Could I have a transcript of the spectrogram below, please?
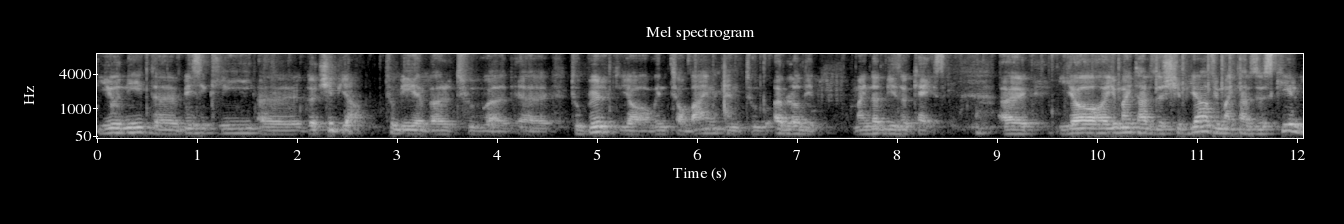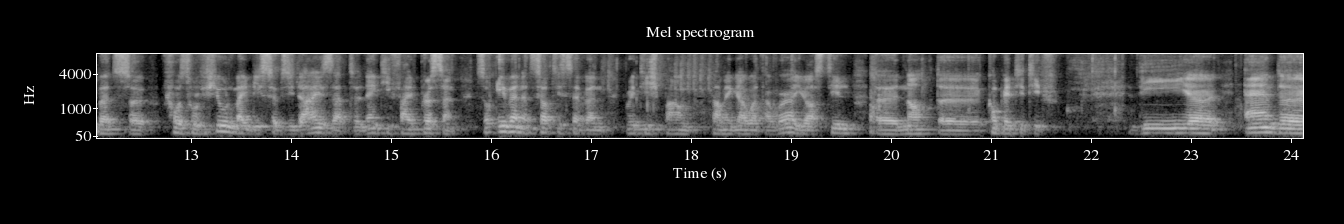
You need uh, basically the shipyard to be able to to build your wind turbine and to upload it. Might not be the case. Uh, your, you might have the shipyards, you might have the skill, but uh, fossil fuel might be subsidized at 95%. So even at 37 British pound per megawatt hour, you are still uh, not competitive the uh, and uh,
